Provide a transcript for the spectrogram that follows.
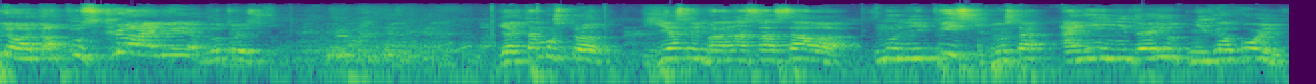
Блядь, отпускай меня! Ну то есть, Я к тому, что если бы она сосала, ну не письки, потому что они не дают никакой,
